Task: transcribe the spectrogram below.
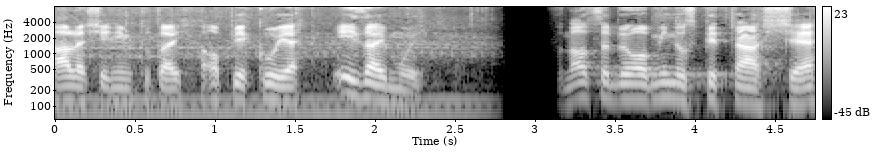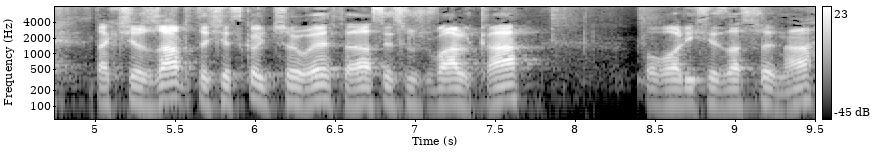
Ale się nim tutaj opiekuje i zajmuje. W nocy było minus 15, tak się żarty się skończyły, teraz jest już walka. Powoli się zaczyna.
